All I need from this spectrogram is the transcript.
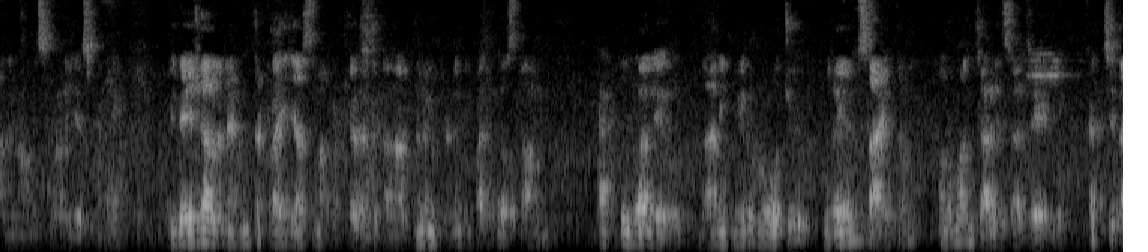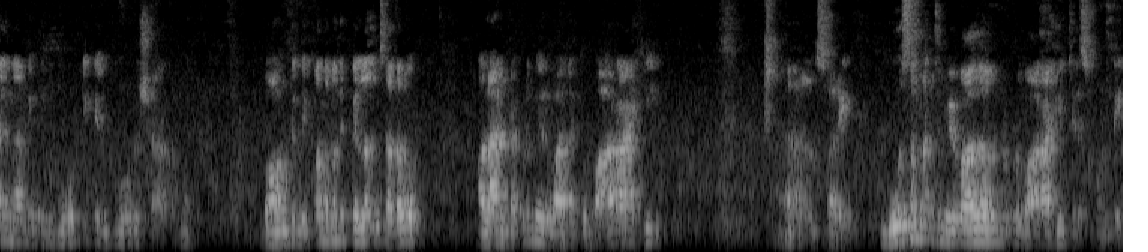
అని నామస్మరణ చేసుకుంటే విదేశాలకు నేను ఎంత ట్రై చేస్తున్నట్లేదంటే దాని అర్థం ఏంటంటే మీ పనిలో స్థానం యాక్టివ్గా లేదు. దానికి మీరు రోజు ఉదయం సాయంత్రం హనుమాన్ చాలీసా చేయండి. ఖచ్చితంగా మీకు నూటికి నూరు శాతము బాగుంటుంది. కొంతమంది పిల్లలు చదవరు. అలాంటప్పుడు మీరు వాళ్ళకి వారాహి సారీ భూ సంబంధించిన వివాదాలు ఉన్నప్పుడు వారాహి చేసుకోండి.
